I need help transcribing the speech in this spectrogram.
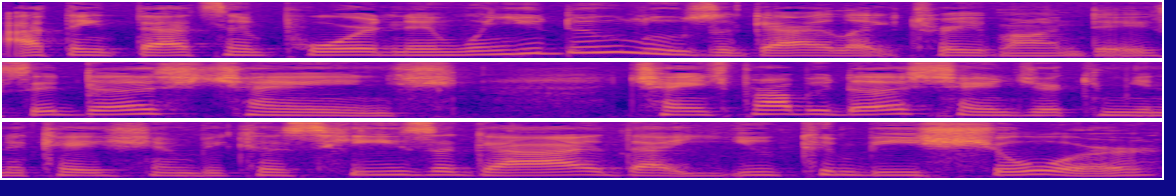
I think that's important. And when you do lose a guy like Trevon Diggs, it does change change probably does change your communication because he's a guy that you can be sure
